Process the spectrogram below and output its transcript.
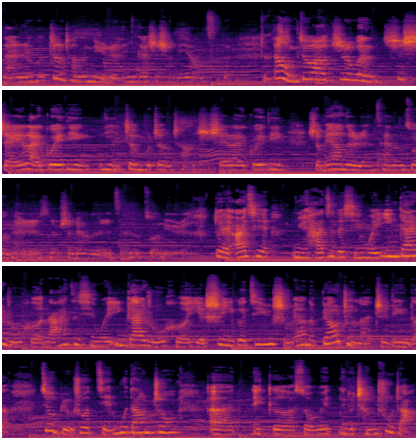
男人和正常的女人应该是什么样子的。对但我们就要质问，是谁来规定你正不正常？是谁来规定什么样的人才能做男人，什什么样的人才能做女人？对，而且女孩子的行为应该如何，男孩子行为应该如何，也是一个基于什么样的标准来制定的。就比如说节目当中，呃，那个所谓那个程处长，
